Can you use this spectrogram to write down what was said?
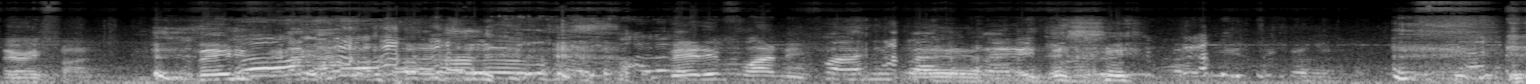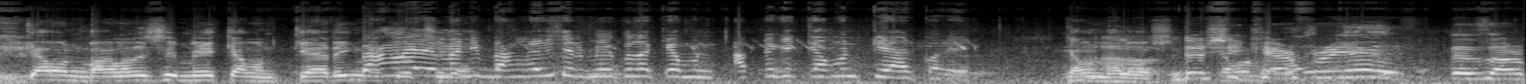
very fun. Very funny কেমন বাংলাদেশি মেয়ে কেমন ক্যারিং বাংলাদেশ মানে বাংলাদেশের মেয়েগুলা কেমন? আপনাকে কেমন কেয়ার করে? কেমন ভালোবাসে? Does she care for you? Does our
